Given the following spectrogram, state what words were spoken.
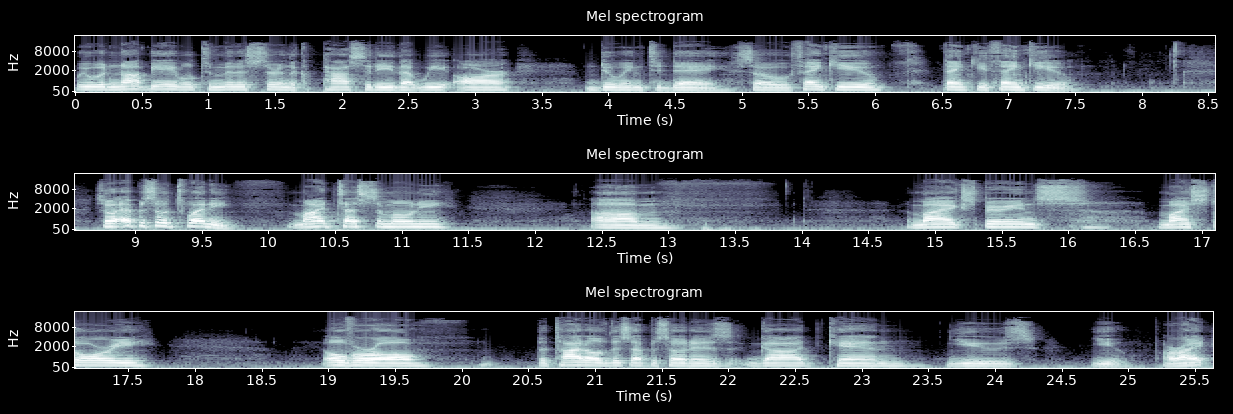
we would not be able to minister in the capacity that we are doing today. So thank you, thank you, thank you. So, episode 20, my testimony, um, my experience, my story, overall. The title of this episode is God Can Use You. All right?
